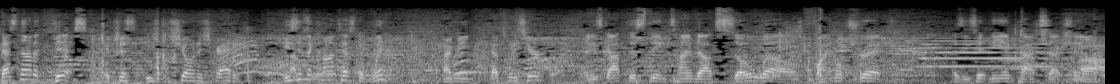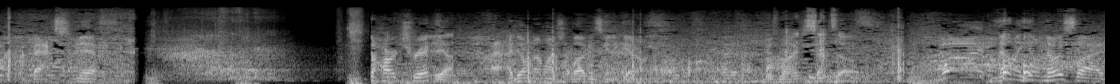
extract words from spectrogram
that's not a diss. It's just he's just showing his strategy. He's in the contest to win it. I mean, that's what he's here for. And he's got this thing timed out so well. Final trick as he's hitting the impact section. Ah, back Smith. The hard trick. Yeah. I, I don't know how much love he's going to get on it. Here's Ryan DeCenzo. What? A nose slide.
